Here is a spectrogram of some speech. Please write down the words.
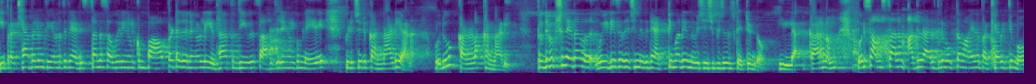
ഈ പ്രഖ്യാപനം കേരളത്തിലെ അടിസ്ഥാന സൗകര്യങ്ങൾക്കും പാവപ്പെട്ട ജനങ്ങളുടെ യഥാർത്ഥ ജീവിത സാഹചര്യങ്ങൾക്കും നേരെ പിടിച്ചൊരു കണ്ണാടിയാണ്. ഒരു കള്ളക്കണ്ണാടി. പ്രതിപക്ഷ നേതാവ് വി ഡി സതീശൻ ഇതിനെ അട്ടിമറി എന്ന് വിശേഷിപ്പിച്ചതിൽ തെറ്റുണ്ടോ? ഇല്ല. കാരണം ഒരു സംസ്ഥാനം അതിദാരിദ്ര്യമുക്തമായെന്ന് പ്രഖ്യാപിക്കുമ്പോൾ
